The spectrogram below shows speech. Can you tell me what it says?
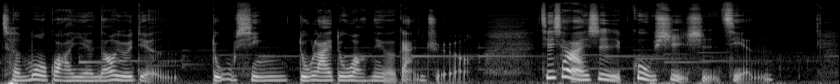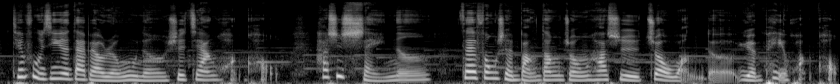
沉默寡言，然后有一点独心，独来独往那个感觉。接下来是故事时间，天府星的代表人物呢是姜皇后，她是谁呢？在封神榜当中，她是纣王的原配皇后。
